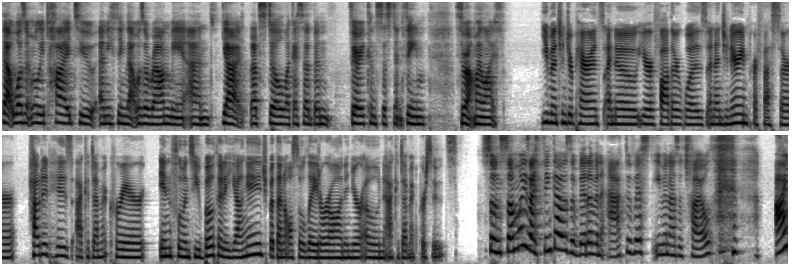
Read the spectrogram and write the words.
that wasn't really tied to anything that was around me. And yeah, that's still, like I said, been very consistent theme throughout my life. You mentioned your parents. I know your father was an engineering professor. How did his academic career influence you both at a young age, but then also later on in your own academic pursuits? So, in some ways, I think I was a bit of an activist even as a child. I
